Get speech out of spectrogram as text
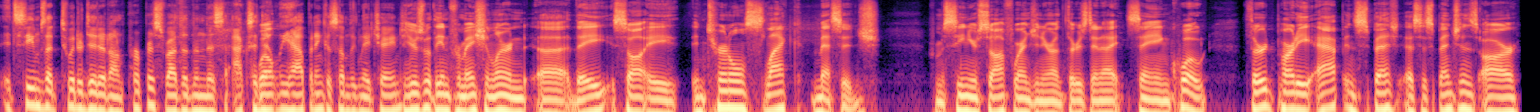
it seems that Twitter did it on purpose rather than this accidentally happening because something they changed. Here's what the information learned. Uh, they saw a internal Slack message from a senior software engineer on Thursday night saying, "quote Third-party app inspe- uh, suspensions are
